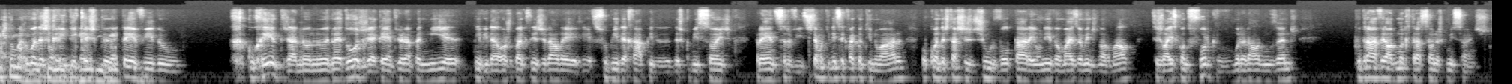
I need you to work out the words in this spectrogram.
Acho que é uma, uma das críticas que tem havido recorrente, já não, não é de hoje, é até anterior à pandemia, devido aos bancos em geral, é, é subida rápida das comissões para N serviços. Isto é uma tendência que vai continuar, ou quando as taxas de juros voltarem a um nível mais ou menos normal, seja lá isso quando for, que demorará alguns anos, poderá haver alguma retração nas comissões.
